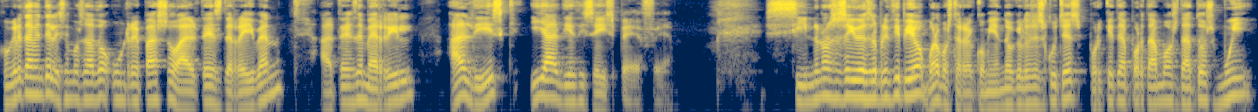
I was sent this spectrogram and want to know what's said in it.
Concretamente les hemos dado un repaso al test de Raven, al test de Merrill, al DISC y al 16PF. Si no nos has seguido desde el principio, bueno, pues te recomiendo que los escuches porque te aportamos datos muy,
